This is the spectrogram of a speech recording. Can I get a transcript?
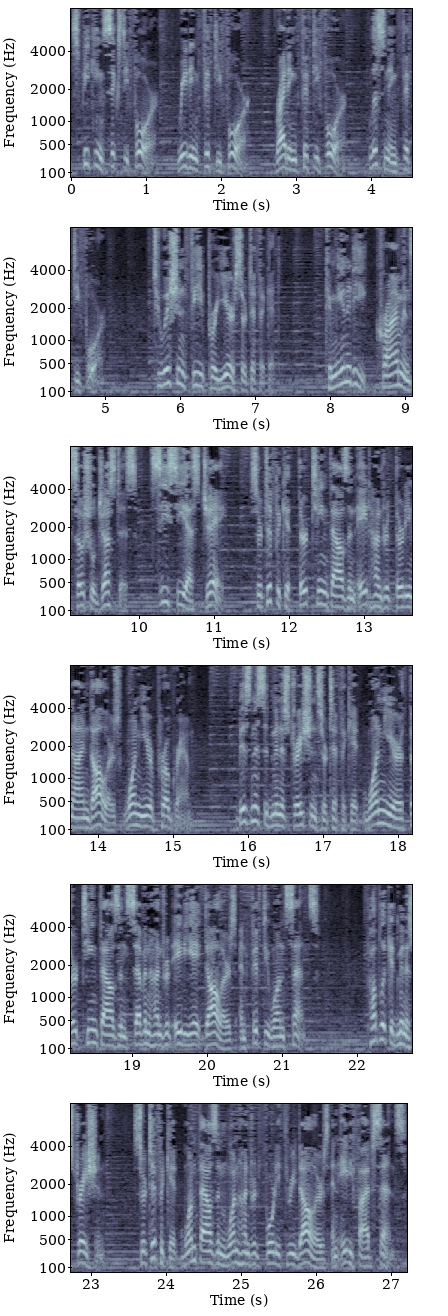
speaking 64, reading 54, writing 54, listening 54. Tuition fee per year certificate. Community, Crime and Social Justice, CCSJ, certificate $13,839 one year program. Business Administration Certificate 1 year $13,788.51. Public Administration Certificate $1,143.85.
